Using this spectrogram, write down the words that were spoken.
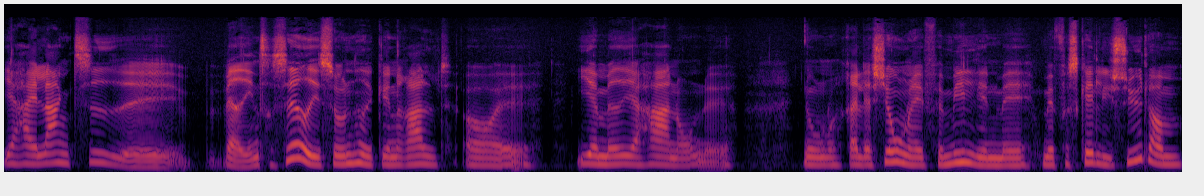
jeg har i lang tid øh, været interesseret i sundhed generelt, og øh, i og med, at jeg har nogle, øh, nogle relationer i familien med, med forskellige sygdomme,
